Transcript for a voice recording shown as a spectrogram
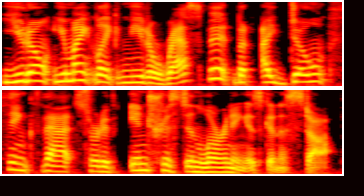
you don't you might like need a respite, but I don't think that sort of interest in learning is going to stop.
